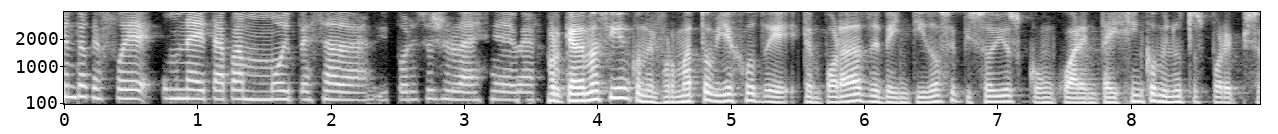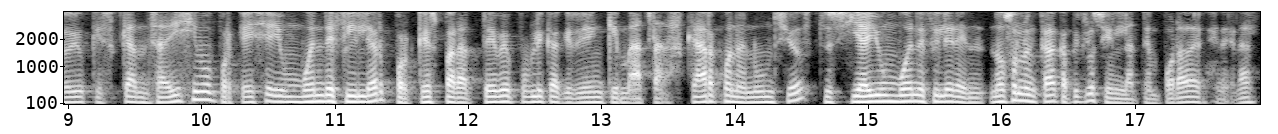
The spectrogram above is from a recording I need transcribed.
siento que fue una etapa muy pesada y por eso yo la dejé de ver. Porque además siguen con el formato viejo de temporadas de 22 episodios con 45 minutos por episodio, que es cansadísimo porque ahí sí hay un buen de filler, porque es para TV pública que tienen que atascar con anuncios. Entonces sí hay un buen de filler en, no solo en cada capítulo, sino en la temporada en general.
